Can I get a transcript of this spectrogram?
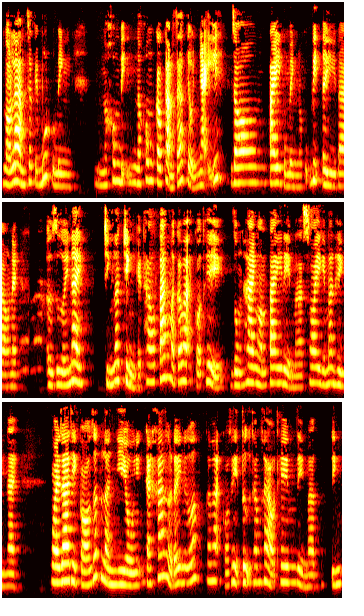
nó làm cho cái bút của mình nó không bị, nó không có cảm giác kiểu nhảy do tay của mình nó cũng bị tì vào này. Ở dưới này, chính là chỉnh cái thao tác mà các bạn có thể dùng hai ngón tay để mà xoay cái màn hình này. Ngoài ra thì có rất là nhiều những cái khác ở đây nữa, các bạn có thể tự tham khảo thêm để mà tính,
